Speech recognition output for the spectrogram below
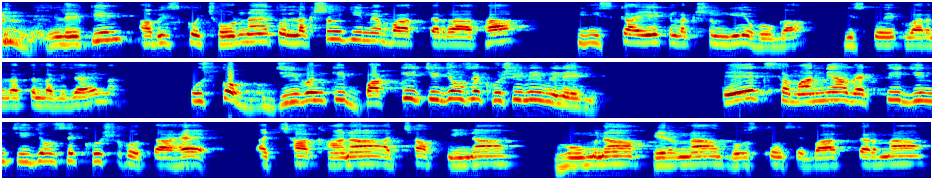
लेकिन अब इसको छोड़ना है तो लक्षण की मैं बात कर रहा था कि इसका एक लक्षण ये होगा, जिसको एक बार लत लग जाए ना उसको जीवन की बाकी चीज़ों से खुशी नहीं मिलेगी। एक सामान्य व्यक्ति जिन चीज़ों से खुश होता है अच्छा खाना अच्छा पीना, घूमना, फिरना, दोस्तों से बात करना,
